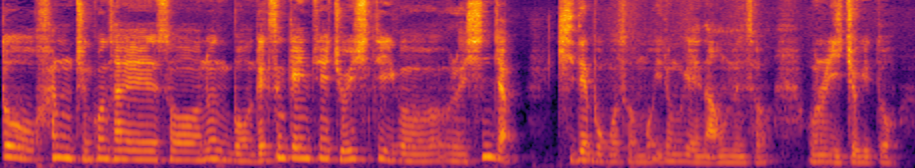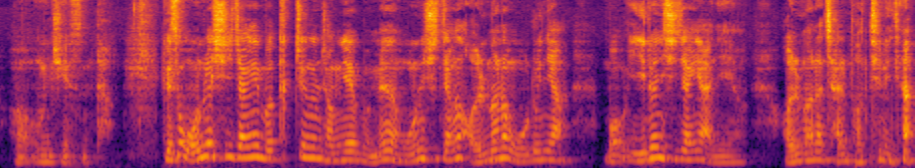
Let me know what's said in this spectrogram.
또 한 증권사에서는 뭐 넥슨 게임즈의 조이시티 이거를 신작 기대 보고서 뭐 이런 게 나오면서 오늘 이쪽이 또 어, 움직였습니다. 그래서 오늘 시장의 뭐 특징을 정리해 보면 오늘 시장은 얼마나 오르냐 뭐 이런 시장이 아니에요. 얼마나 잘 버티느냐,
